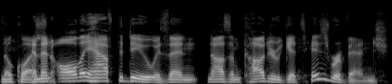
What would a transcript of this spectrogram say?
No question. And then all they have to do is then Nazem Kadri gets his revenge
